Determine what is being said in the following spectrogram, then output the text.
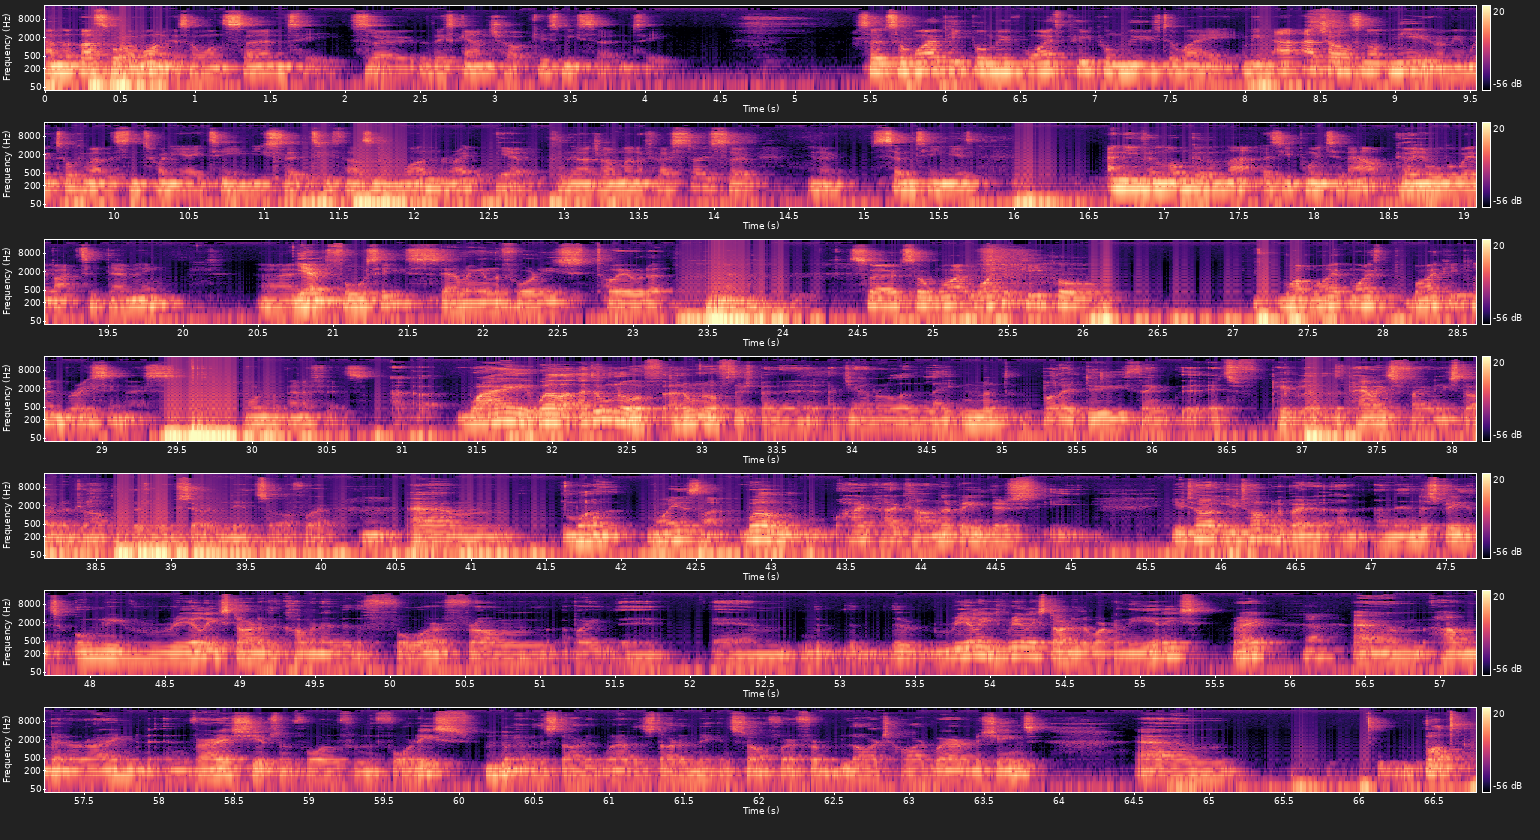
and that- that's what I want is I want certainty. So this Gantt chart gives me certainty. So, so why people move? Why have people moved away? I mean, agile's not new. I mean, we're talking about this in 2018. You said 2001, right? Yeah. For the Agile Manifesto, so you know, 17 years, and even longer than that, as you pointed out, going Yeah. all the way back to Deming uh, in Yeah. the 40s. Deming in the 40s, Toyota. Yeah. So, so why why do people why why why why are people embracing this? What are the benefits? Uh, why? Well, I don't know if I don't know if there's been a, a general enlightenment, but I do think that it's people. The penny's finally starting to drop that there's no certainty in software. Um, one Why is that? well, how, how can there be? There's you talk you're talking about an, an industry that's only really started to coming into the fore from about the um the, the, the really really started to work in the 80s right Yeah. um having been around in various shapes and forms from the 40s Mhm. whenever they started whenever they started making software for large hardware machines um but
